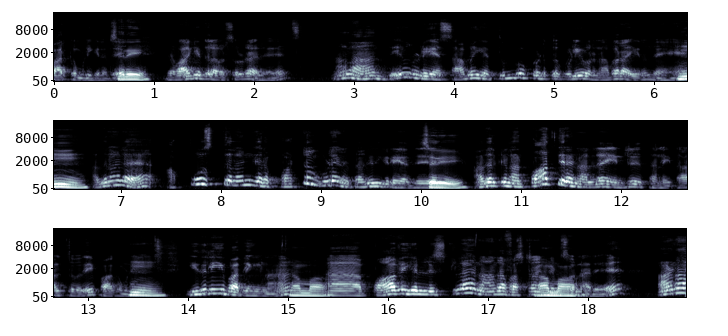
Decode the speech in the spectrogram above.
பார்க்க முடிகிறது. இந்த வாக்கியத்துல அவர் சொல்றாரு நான்லாம் தேவனுடைய சபையை துன்பப்படுத்தக்கூடிய ஒரு நபரா இருந்தேன். அதனால அப்போஸ்தலன்கிற பட்டம் கூட எனக்கு தகுதி கிடையாது. அதற்கு நான் பாத்திரன் அல்ல என்று தன்னை தாழ்த்துவதை பார்க்க முடியும். இதுலயும் பாத்தீங்கன்னா பாவிகள் லிஸ்ட்ல நான் தான் ஃபர்ஸ்ட். ரேங்க்னு சொன்னாரு. ஆனா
